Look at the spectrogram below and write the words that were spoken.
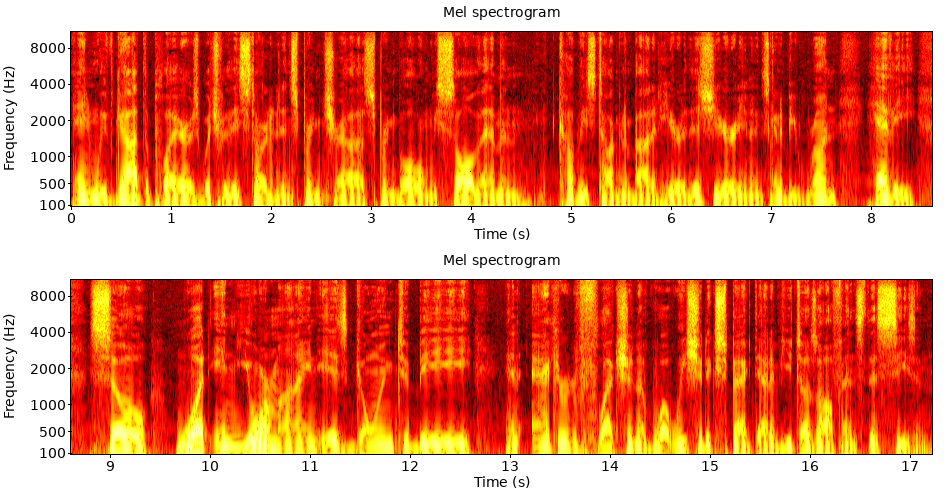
and we've got the players, which were they started in spring uh, spring ball when we saw them, and Covey's talking about it here this year. You know, it's going to be run heavy. So, what in your mind is going to be an accurate reflection of what we should expect out of Utah's offense this season?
